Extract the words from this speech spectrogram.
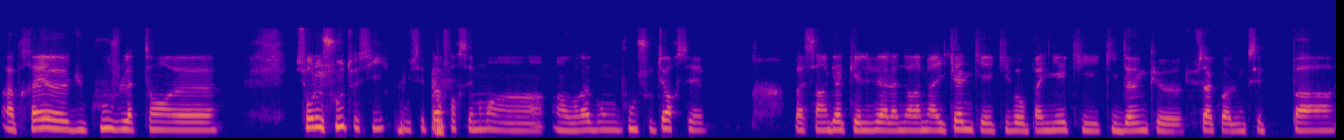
Après, euh, du coup, je l'attends euh, sur le shoot aussi, où c'est pas forcément un, vrai bon, bon shooter. C'est bah, un gars qui est élevé à la nord-américaine, qui, qui va au panier, qui, qui dunk, euh, tout ça. quoi. Donc, pas,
